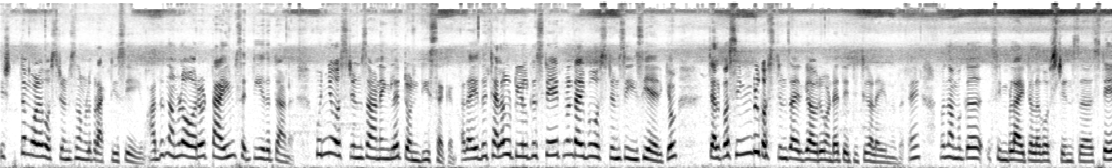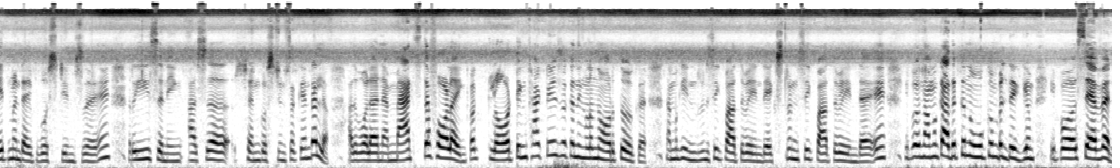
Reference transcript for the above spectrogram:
ഇഷ്ടംപോലെ ക്വസ്റ്റ്യൻസ് നമ്മൾ പ്രാക്ടീസ് ചെയ്യും. അത് നമ്മൾ ഓരോ ടൈം സെറ്റ് ചെയ്തിട്ടാണ്. കുഞ്ഞു ക്വസ്റ്റ്യൻസ് ആണെങ്കിൽ ട്വന്റി സെക്കൻഡ് അതായത് ചില കുട്ടികൾക്ക് സ്റ്റേറ്റ്മെന്റ് ടൈപ്പ് ക്വസ്റ്റ്യൻസ് ഈസി ആയിരിക്കും. ചിലപ്പോൾ സിമ്പിൾ ക്വസ്റ്റ്യൻസ് ആയിരിക്കും അവർ കൊണ്ടേ തെറ്റിച്ച് കളയുന്നത്. അപ്പോൾ നമുക്ക് സിമ്പിളായിട്ടുള്ള questions statement type questions reasoning assertion questions ഒക്കെ ഉണ്ടല്ലോ. അതുപോലെ തന്നെ മാത്സ് ദ ഫോളോയിങ് ഇപ്പോൾ ക്ലോട്ടിംഗ് ഫാക്ടേഴ്സൊക്കെ നിങ്ങളൊന്ന് ഓർത്ത് നോക്ക്. നമുക്ക് ഇൻട്രൻസിക് പാത്ത് വേ ഉണ്ട് എക്സ്ട്രൻസിക് പാത്ത് വേ ഉണ്ട് ഇപ്പോൾ നമുക്ക് അതൊക്കെ നോക്കുമ്പോഴത്തേക്കും ഇപ്പോൾ സെവൻ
